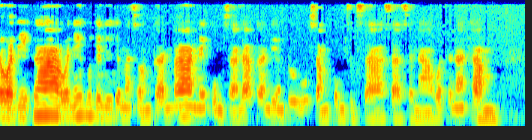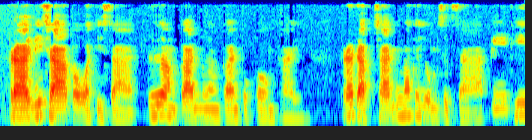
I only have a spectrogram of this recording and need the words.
สวัสดีค่ะ วันนี้ครูจันดีจะมาสอนการบ้านในกลุ่มสาระการเรียนรู้สังคมศึกษา ศาสนา วัฒนธรรม รายวิชาประวัติศาสตร์ เรื่องการเมืองการปกครองไทย ระดับชั้นมัธยมศึกษาปีที่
